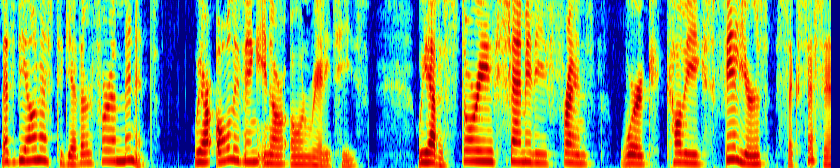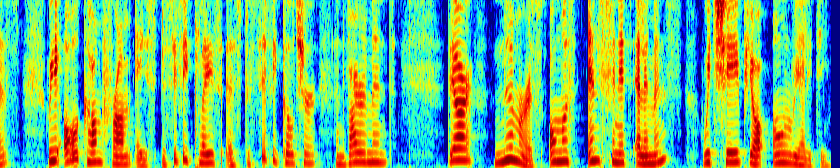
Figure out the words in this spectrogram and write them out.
let's be honest together for a minute. We are all living in our own realities. We have a story, family, friends, work, colleagues, failures, successes. We all come from a specific place, a specific culture, environment. There are numerous, almost infinite elements which shape your own reality,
